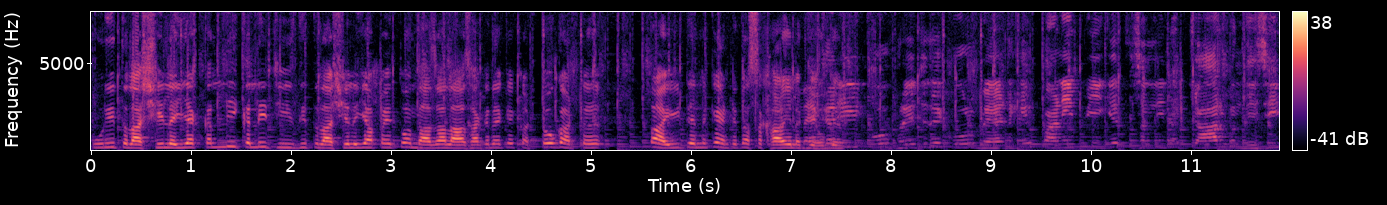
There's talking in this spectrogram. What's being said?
ਪੂਰੀ ਤਲਾਸ਼ੀ ਲਈ ਹੈ ਕੱਲੀ ਕੱਲੀ ਚੀਜ਼ ਦੀ ਤਲਾਸ਼ੀ ਲਈ। ਆਪਾਂ ਇਹ ਤੋਂ ਅੰਦਾਜ਼ਾ ਲਾ ਸਕਦੇ ਹਾਂ ਕਿ ਘੱਟੋ ਘੱਟ 2.5 3 ਘੰਟੇ ਤਾਂ ਸਖਾਲੇ ਲੱਗੇ ਹੋਗੇ ਫ੍ਰਿਜ ਦੇ ਕੋਲ ਬੈਠ ਕੇ ਪਾਣੀ ਪੀ ਕੇ ਤਸੱਲੀ ਨਾਲ ਚਾਰ ਬੰਦੇ ਸੀ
